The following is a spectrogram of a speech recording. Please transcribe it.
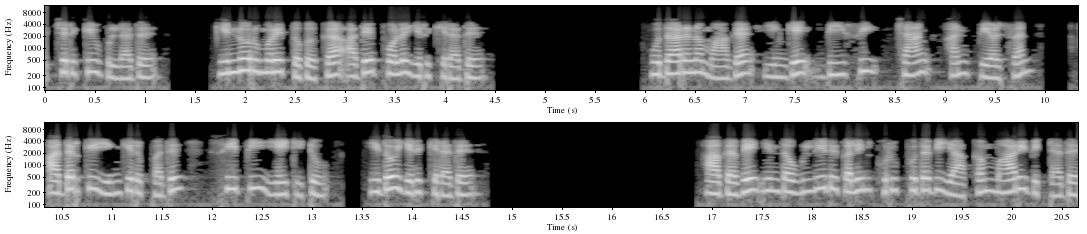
எச்சரிக்கை உள்ளது. இன்னொரு முறை தொகுக்க அதே போல இருக்கிறது. உதாரணமாக இங்கே பிசி சாங் அண்ட் பியர்சன் அதற்கு இங்கிருப்பது சிபி82 இதோ இருக்கிறது. ஆகவே இந்த உள்ளீடுகளின் குறிப்புதவியாக்கம் மாறிவிட்டது.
